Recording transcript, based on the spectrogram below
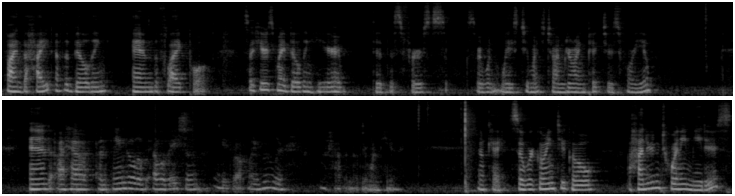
Find the height of the building and the flagpole. So here's my building here. Did this first so I wouldn't waste too much time drawing pictures for you. And I have an angle of elevation. I think dropped my ruler. I have another one here. Okay, so we're going to go 120 meters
